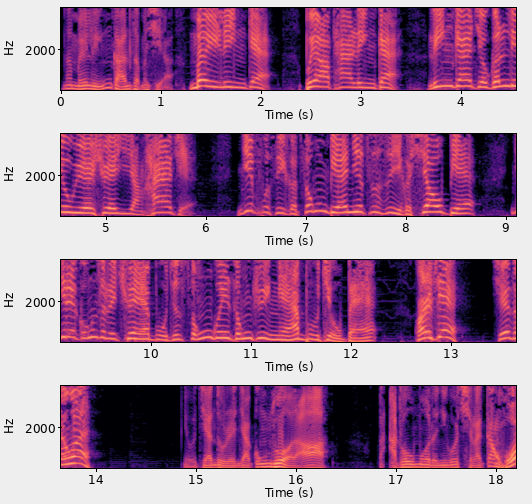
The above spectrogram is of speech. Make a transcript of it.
那没灵感怎么写？没灵感，不要谈灵感，灵感就跟刘月雪一样罕见。你不是一个总编，你只是一个小编，你的工作的全部就是中规中矩，按部就班。快点写，写正文。有监督人家工作的啊，大周末的你给我起来干活。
